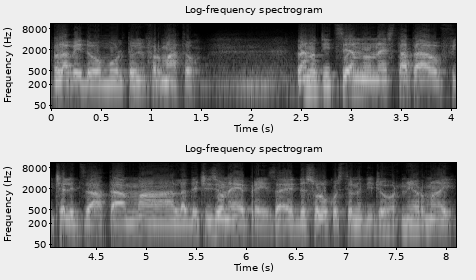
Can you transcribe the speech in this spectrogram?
La vedo molto informato. La notizia non è stata ufficializzata, ma la decisione è presa ed è solo questione di giorni ormai.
